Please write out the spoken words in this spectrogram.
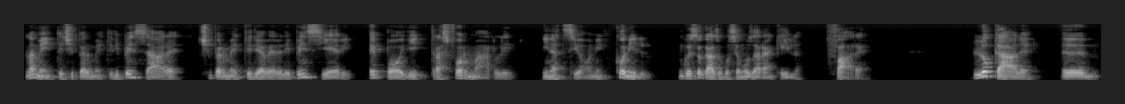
La mente ci permette di pensare, ci permette di avere dei pensieri e poi di trasformarli in azioni con il, in questo caso possiamo usare anche il fare. Locale. Eh,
